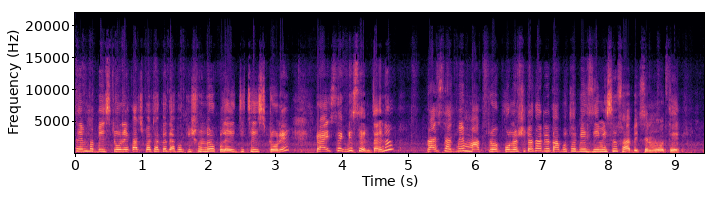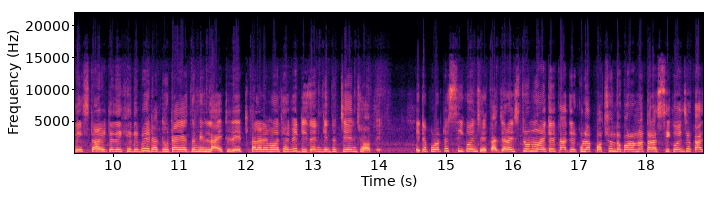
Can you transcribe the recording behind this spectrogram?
সেম ভাবে স্টোনের কাজ করা থাকবে। দেখো কি সুন্দর গ্লেজ দিচ্ছে স্টোনে প্রাইস থাকবে সেম তাই না? প্রাইস থাকবে মাত্র পনেরোশো টাকা এটার কাপড় থাকবে জিমিসু ফ্যাব্রিক্স এর মধ্যে। নেক্সট আর এটা দেখিয়ে দেবো। এটা দুটাই একদমই লাইট রেড কালারের মধ্যে থাকবে। ডিজাইন কিন্তু চেঞ্জ হবে। এটা পুরোটা সিকোয়েন্সের কাজ। যারা স্টোন ওয়ার্কের কাজেরগুলা পছন্দ করো না, তারা সিকোয়েন্সের কাজ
